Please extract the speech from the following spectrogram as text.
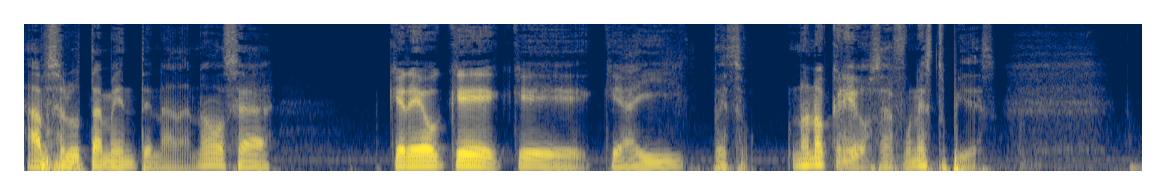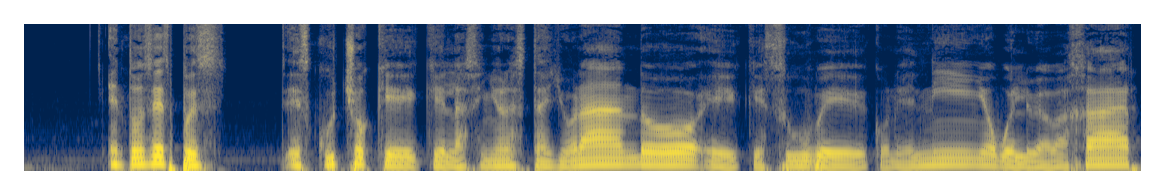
absolutamente nada, ¿no? O sea, creo que, que, que ahí, pues, no, no creo, o sea, fue una estupidez. Entonces, pues, escucho que, que la señora está llorando, eh, que sube con el niño, vuelve a bajar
